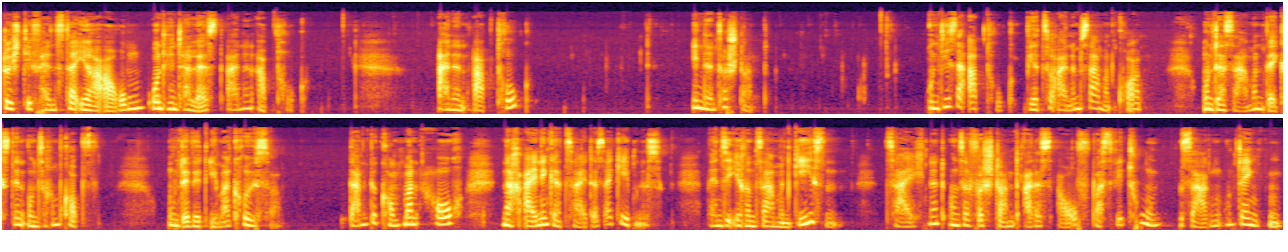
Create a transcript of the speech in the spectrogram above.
durch die Fenster ihrer Augen und hinterlässt einen Abdruck. Einen Abdruck in den Verstand. Und dieser Abdruck wird zu einem Samenkorn. Und der Samen wächst in unserem Kopf. Und er wird immer größer. Dann bekommt man auch nach einiger Zeit das Ergebnis. Wenn Sie Ihren Samen gießen, zeichnet unser Verstand alles auf, was wir tun, sagen und denken.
